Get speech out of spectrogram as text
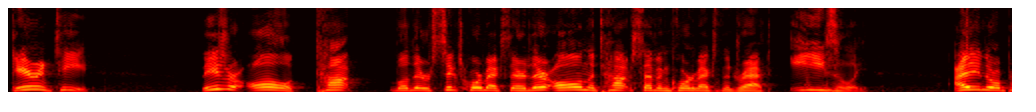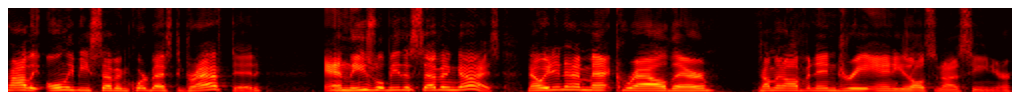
Guaranteed. These are all top, well, there are six quarterbacks there. They're all in the top seven quarterbacks in the draft easily. I think there will probably only be seven quarterbacks drafted, and these will be the seven guys. Now, we didn't have Matt Corral there coming off an injury, and he's also not a senior.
